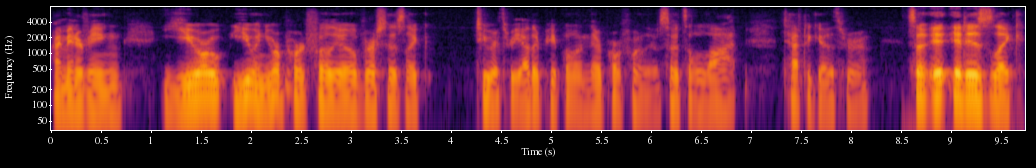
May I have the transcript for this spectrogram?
I'm interviewing you you and your portfolio versus like two or three other people in their portfolio. So it's a lot to have to go through. So it, it is like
